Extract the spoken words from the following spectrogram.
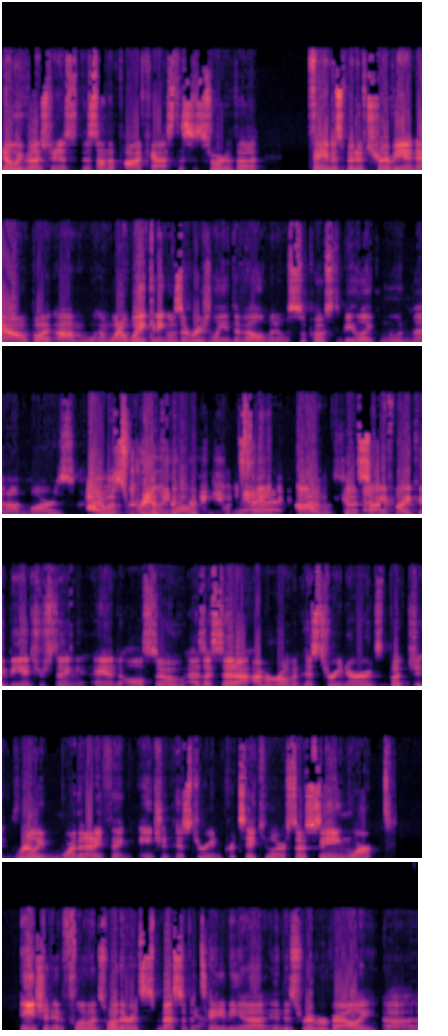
I know we've mentioned this, this on the podcast. This is sort of a famous bit of trivia now, but um, when when Awakening was originally in development, it was supposed to be like Moon Men on Mars. I was really hoping you would say Yeah. that. 'cause I Um, so sci-fi could be interesting, and also, as I said, I, I'm a Roman history nerd, but j- really more than anything, ancient history in particular. So seeing more ancient influence, whether it's Mesopotamia, Indus River Valley, uh,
